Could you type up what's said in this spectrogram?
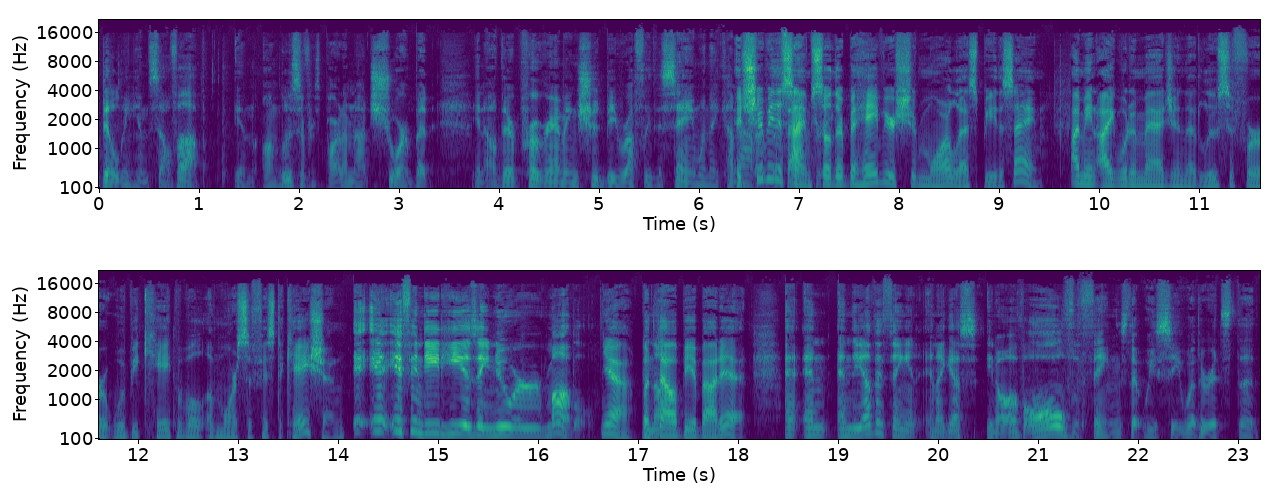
building himself up in on Lucifer's part, I'm not sure. But you know, their programming should be roughly the same when they come It should be the, same. So their behavior should more or less be the same. I mean, I would imagine that Lucifer would be capable of more sophistication. If indeed he is a newer model. Yeah, but that would be about it. And, and and the other thing, and I guess you know, of all the things that we see, whether it's the,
